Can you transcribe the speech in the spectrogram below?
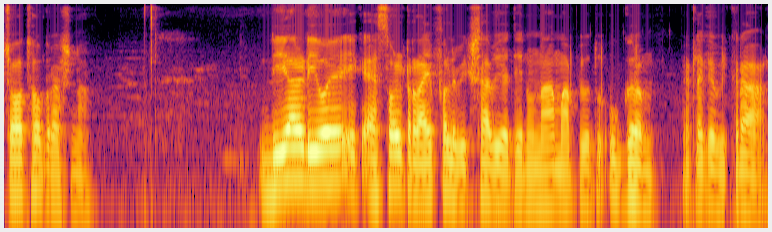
ચોથો પ્રશ્ન. ડીઆરડીઓએ એક એસોલ્ટ રાઇફલ વિકસાવી હતી. એનું નામ આપ્યું હતું ઉગ્રમ, એટલે કે વિકરાળ.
